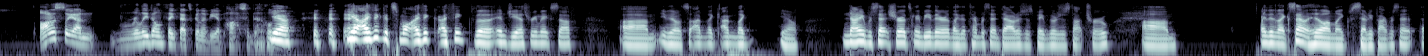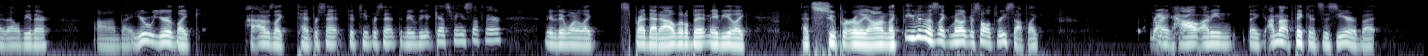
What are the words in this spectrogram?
honestly i really don't think that's going to be a possibility yeah yeah, I think it's small. I think I think the MGS remake stuff, um, even though it's I'm like I'm like you know, ninety percent sure it's gonna be there. Like the ten percent doubt is just maybe they're just not true. Um, and then like Silent Hill, I'm like seventy five percent that that'll be there. Um, but you're you're like, I was like ten percent, fifteen percent that maybe we get Castlevania stuff there. Maybe they want to like spread that out a little bit. Maybe like that's super early on. Like even this like Metal Gear Solid three stuff. Like right like how I mean, like I'm not thinking it's this year, but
